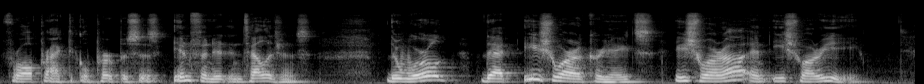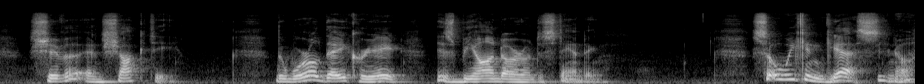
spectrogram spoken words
for all practical purposes, infinite intelligence, the world that Ishwara creates, Ishwara and Ishwari, Shiva and Shakti, the world they create is beyond our understanding. So we can guess, you know,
